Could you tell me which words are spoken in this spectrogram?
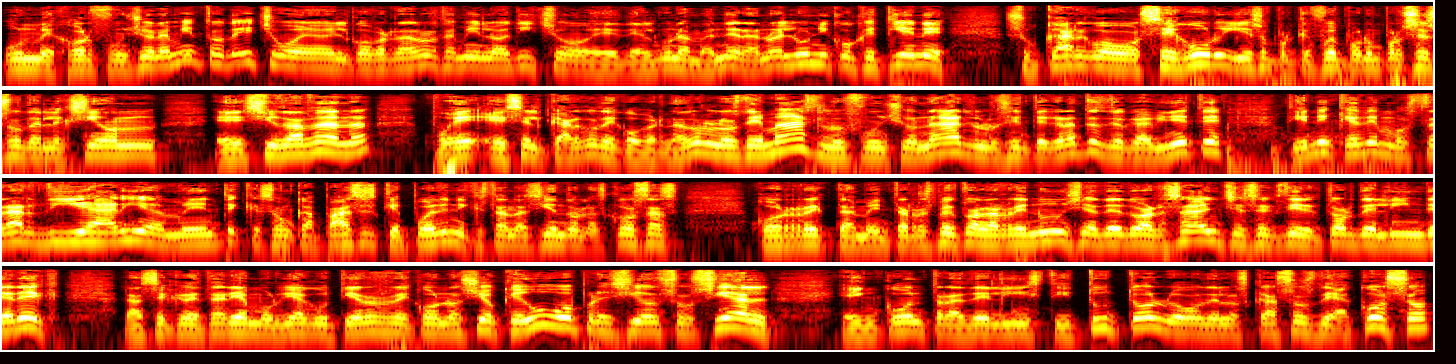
un mejor funcionamiento. De hecho, el gobernador también lo ha dicho eh, de alguna manera, ¿no? El único que tiene su cargo seguro, y eso porque fue por un proceso de elección eh, ciudadana, pues es el cargo de gobernador. Los demás, los funcionarios, los integrantes del gabinete, tienen que demostrar diariamente que son capaces, que pueden y que están haciendo las cosas correctamente. Respecto a la renuncia de Eduard Sánchez, exdirector del INDEREC, la secretaria Murguía Gutiérrez reconoció que hubo presión social en contra del instituto luego de los casos de acoso,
